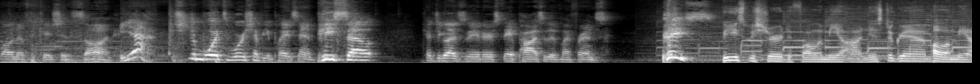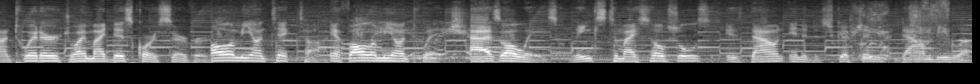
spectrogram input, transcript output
all notifications on. Yeah, it's your boy Tavoris Champion Plays and peace out. Catch you guys later. Stay positive, my friends. Peace! Please be sure to follow me on Instagram, follow me on Twitter, join my Discord server, follow me on TikTok, and follow me on Twitch. As always, links to my socials is down in the description down below.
